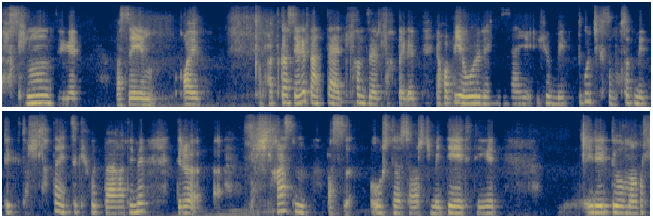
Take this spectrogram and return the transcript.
тослон тэгээд бас ийм гоё подкаст яг л надтай адилхан зорилготой гэд яг гоо би өөрөө нэг сайн юм мэддэггүй ч гэсэн бусад мэддэг туршлагатай эцэг эхүүд байгаа тийм ээ тэр э, туршлагаас нь бас өөртөө сурч мэдээд тэгээд ирээдүйн Монгол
